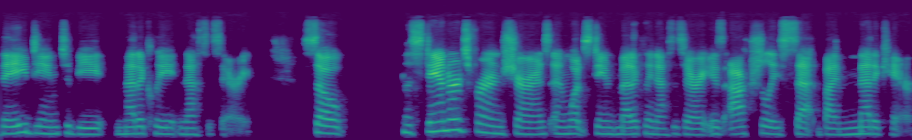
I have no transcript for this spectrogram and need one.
they deem to be medically necessary. So the standards for insurance and what's deemed medically necessary is actually set by Medicare,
